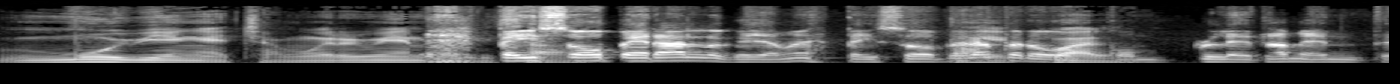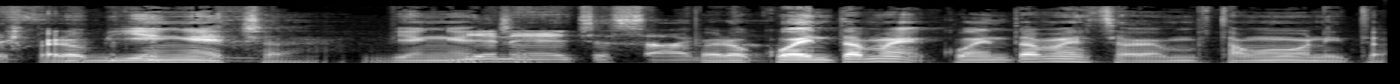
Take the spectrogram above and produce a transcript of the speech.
muy bien hecha, muy bien realizada. Space Opera, lo que llaman Space Opera, Tal pero cual. completamente. Pero bien hecha, bien Bien hecha. hecha, exacto. Pero cuéntame, cuéntame, sabemos, está muy bonita.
